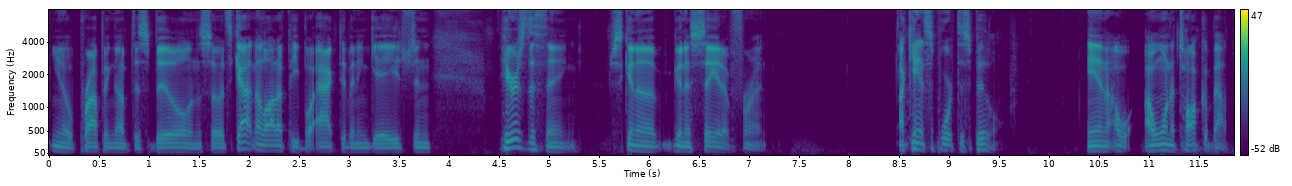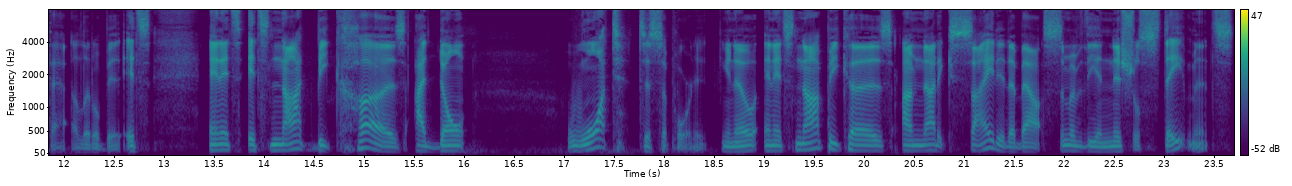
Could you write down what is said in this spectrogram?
you know propping up this bill, and so it's gotten a lot of people active and engaged. And here's the thing: I'm just gonna gonna say it up front. I can't support this bill, and I I want to talk about that a little bit. It's and it's it's not because I don't want to support it, you know, and it's not because I'm not excited about some of the initial statements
